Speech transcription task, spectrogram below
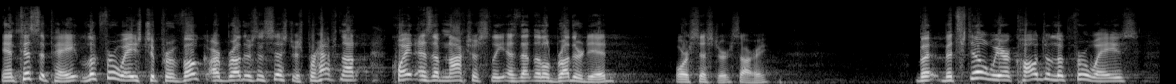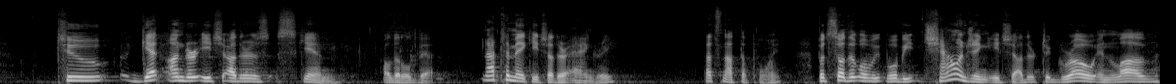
anticipate, look for ways to provoke our brothers and sisters, perhaps not quite as obnoxiously as that little brother did, or sister, sorry. But, but still, we are called to look for ways to get under each other's skin a little bit. Not to make each other angry. That's not the point. But so that we'll, we'll be challenging each other to grow in love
